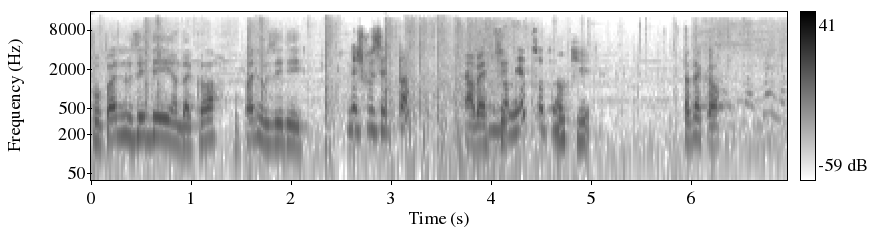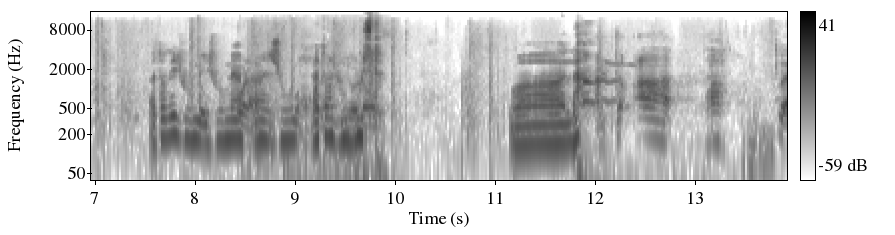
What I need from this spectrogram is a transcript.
faut pas nous aider, hein, d'accord? Faut pas nous aider. Mais je vous aide pas, Ah bah c'est... Ok. Ah d'accord. Attendez, je vous mets, je vous mets un, je vous- Oh, Attends, je vous booste. Voilà. Attends, ah, ah. Bah,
